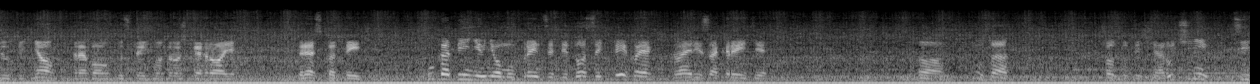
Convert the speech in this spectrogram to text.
Цю підняв, треба опустити, бо трошки грає. Трескотить. У кабіні в ньому, в принципі, досить тихо, як двері закриті. Так, ну так. Що тут іще? Ручні всі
